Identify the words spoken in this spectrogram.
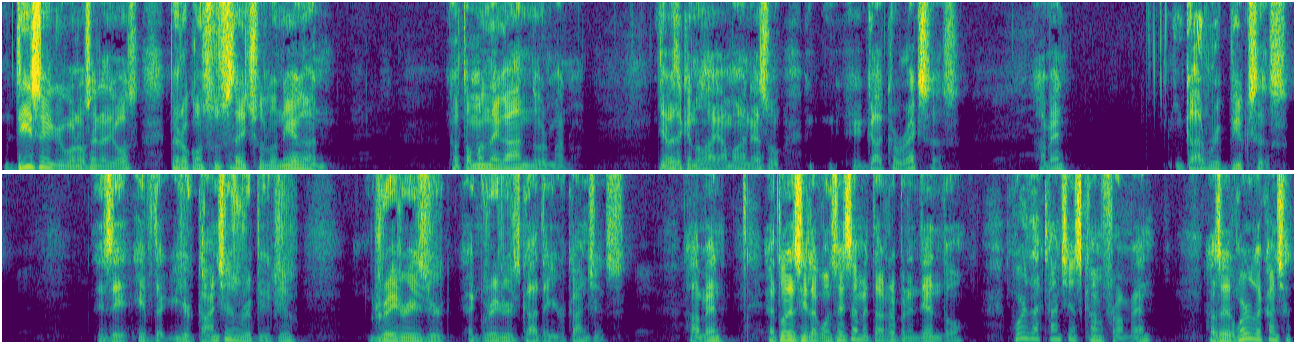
Dicen que conocen a Dios, pero con sus hechos lo niegan. Lo estamos negando, hermano. Y a veces que nos hallamos en eso, God corrects us. Amén. God rebukes us. Dice, if the, your conscience rebukes you, greater is your uh, greater is God than your conscience. Amen. Entonces, si la conciencia me está reprendiendo, where did that conscience come from, man? I said, where did the conscience?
